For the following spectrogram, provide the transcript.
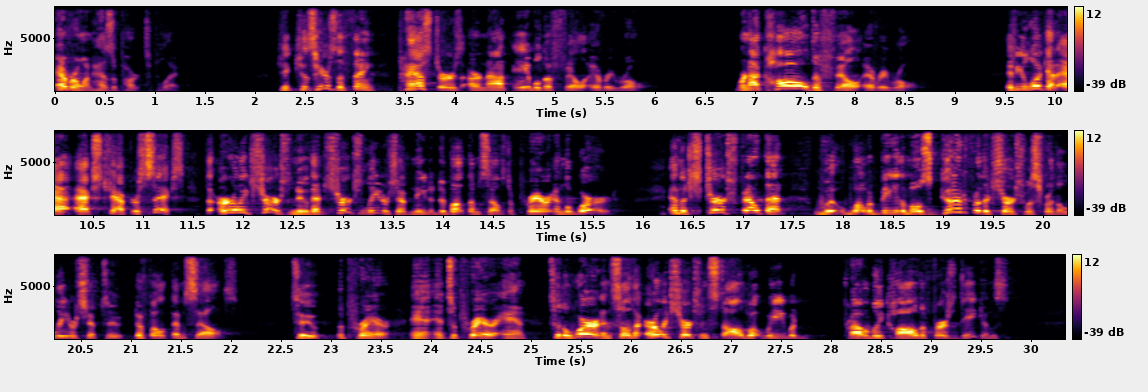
Everyone has a part to play. Because here's the thing pastors are not able to fill every role. We're not called to fill every role. If you look at Acts chapter 6, the early church knew that church leadership needed to devote themselves to prayer and the word. And the church felt that what would be the most good for the church was for the leadership to devote themselves to the prayer and, and to prayer and to the word. And so the early church installed what we would probably call the first deacons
